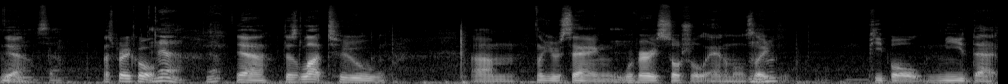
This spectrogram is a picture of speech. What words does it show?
Yeah. know, so That's pretty cool. yeah, yeah, Yeah, there's a lot to, um, like you were saying, we're very social animals. Like, Mhm. people need that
